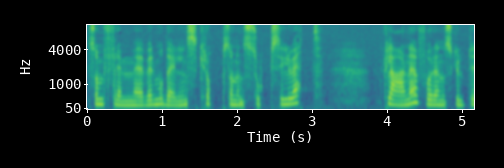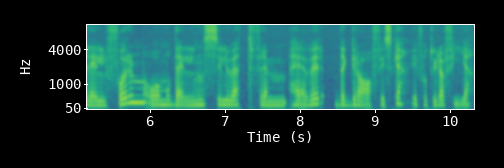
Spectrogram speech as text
som fremhever modellens kropp som en sort silhuett. Klærne får en skulpturell form, og modellens silhuett fremhever det grafiske i fotografiet.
